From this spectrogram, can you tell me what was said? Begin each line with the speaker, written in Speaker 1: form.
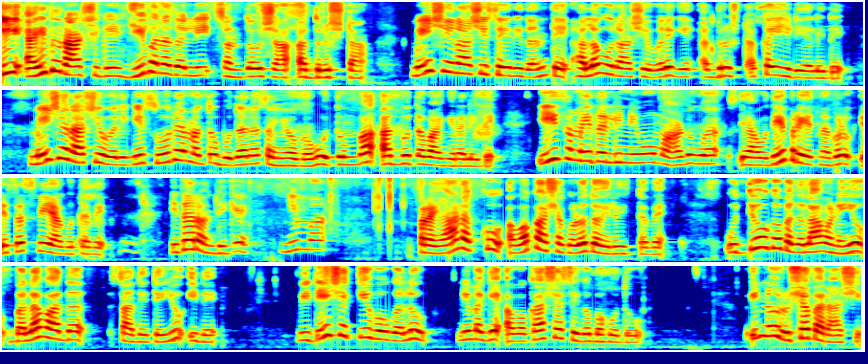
Speaker 1: ಈ ಐದು ರಾಶಿಗೆ ಜೀವನದಲ್ಲಿ ಸಂತೋಷ, ಅದೃಷ್ಟ. ಮೇಷರಾಶಿ ಸೇರಿದಂತೆ ಹಲವು ರಾಶಿಯವರಿಗೆ ಅದೃಷ್ಟ ಕೈ ಹಿಡಿಯಲಿದೆ. ಮೇಷರಾಶಿಯವರಿಗೆ ಸೂರ್ಯ ಮತ್ತು ಬುಧರ ಸಂಯೋಗವು ತುಂಬ ಅದ್ಭುತವಾಗಿರಲಿದೆ. ಈ ಸಮಯದಲ್ಲಿ ನೀವು ಮಾಡುವ ಯಾವುದೇ ಪ್ರಯತ್ನಗಳು ಯಶಸ್ವಿಯಾಗುತ್ತವೆ. ಇದರೊಂದಿಗೆ ನಿಮ್ಮ ಪ್ರಯಾಣಕ್ಕೂ ಅವಕಾಶಗಳು ದೊರೆಯುತ್ತವೆ. ಉದ್ಯೋಗ ಬದಲಾವಣೆಯು ಬಲವಾದ ಸಾಧ್ಯತೆಯೂ ಇದೆ. ವಿದೇಶಕ್ಕೆ ಹೋಗಲು ನಿಮಗೆ ಅವಕಾಶ ಸಿಗಬಹುದು. ಇನ್ನು ವೃಷಭ ರಾಶಿ.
